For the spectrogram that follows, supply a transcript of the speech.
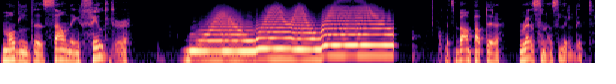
modeled sounding filter. Let's bump up the resonance a little bit.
